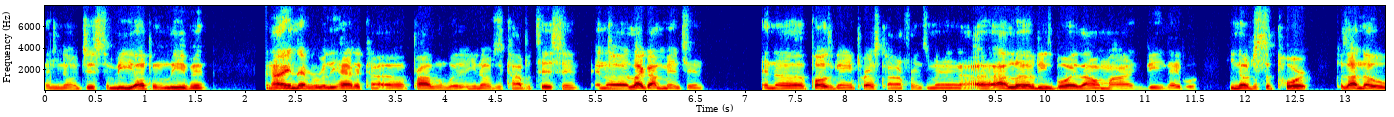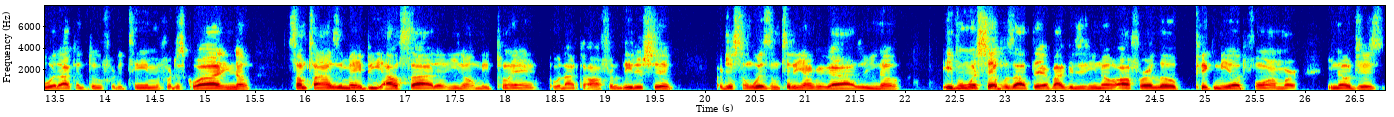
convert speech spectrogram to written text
and you know, just me up and leaving. And I ain't never really had a problem with, you know, just competition. And uh, like I mentioned in the post game press conference, man, I, I love these boys. I don't mind being able, you know, to support because I know what I can do for the team and for the squad. You know, sometimes it may be outside of, you know, me playing when I can offer leadership or just some wisdom to the younger guys. Or, you know, even when Shep was out there, if I could just, you know, offer a little pick me up for him or, you know, just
